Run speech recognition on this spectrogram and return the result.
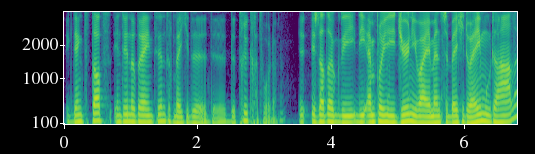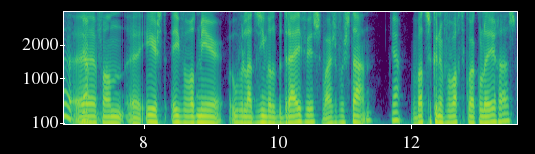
ik denk dat dat in 2023 een beetje de, de, de truc gaat worden. Is- dat ook die, die employee journey waar je mensen een beetje doorheen moet halen? Eh, Ja. Van eh, eerst even wat meer over laten zien wat het bedrijf is, waar ze voor staan. Ja. Wat ze kunnen verwachten qua collega's.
